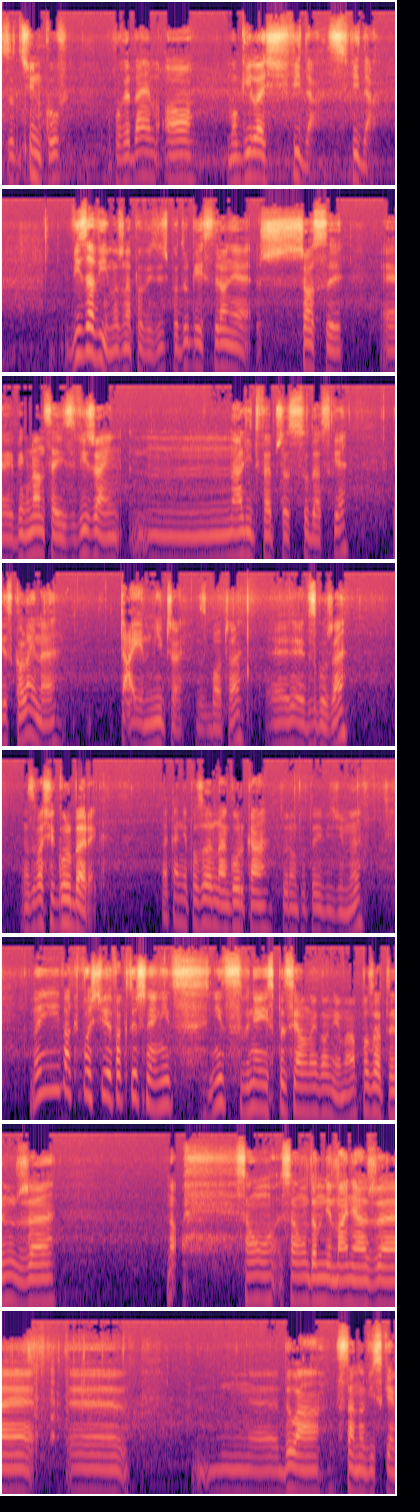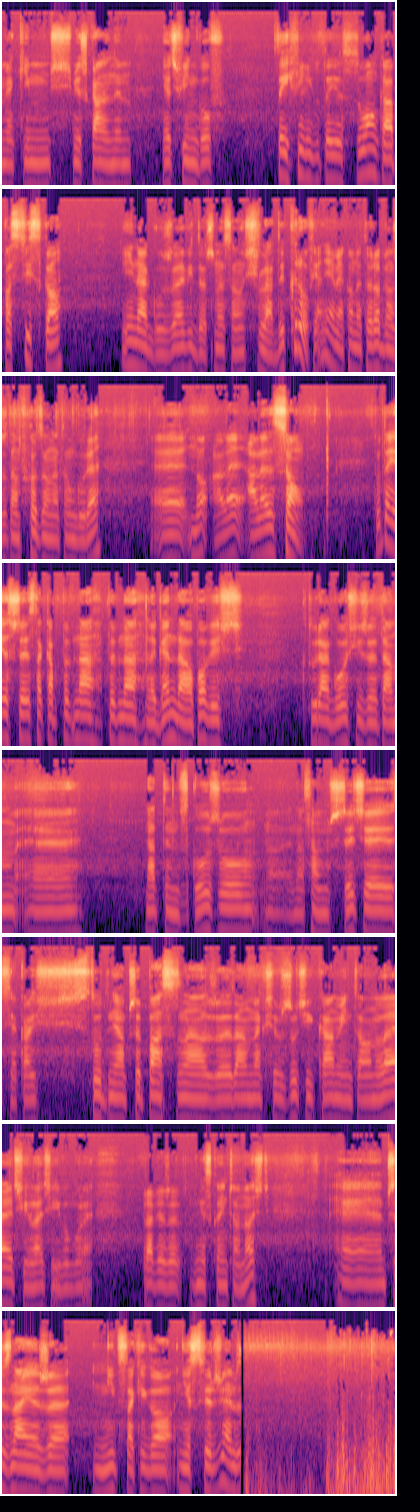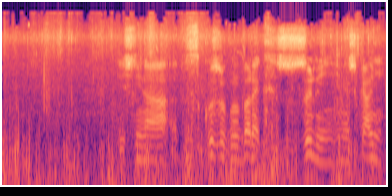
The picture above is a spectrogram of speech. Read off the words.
z odcinków opowiadałem o mogile Świda, Swida. Vis-a-vis, można powiedzieć, po drugiej stronie szosy e, biegnącej z Wiżań mm, na Litwę przez Sudawskie jest kolejne tajemnicze zbocze, e, wzgórze. Nazywa się Gulberek. Taka niepozorna górka, którą tutaj widzimy. No i właściwie faktycznie nic, nic w niej specjalnego nie ma, poza tym, że no, są, są domniemania, że yy, yy, była stanowiskiem jakimś mieszkalnym Jaćwingów. W tej chwili tutaj jest łąka, pastwisko i na górze widoczne są ślady krów. Ja nie wiem jak one to robią, że tam wchodzą na tą górę, e, no ale, ale są. Tutaj jeszcze jest taka pewna, pewna legenda, opowieść, która głosi, że tam e, na tym wzgórzu, na, samym szczycie jest jakaś studnia przepasna, że tam jak się wrzuci kamień, to on leci, leci i w ogóle prawie że w nieskończoność. E, przyznaję, że nic takiego nie stwierdziłem. Jeśli na wzgórzu Gulberek żyli i mieszkali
